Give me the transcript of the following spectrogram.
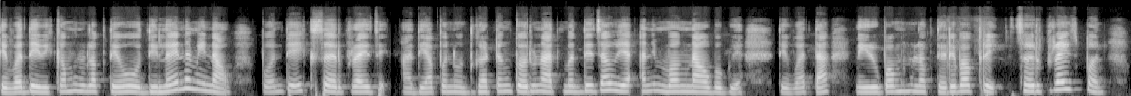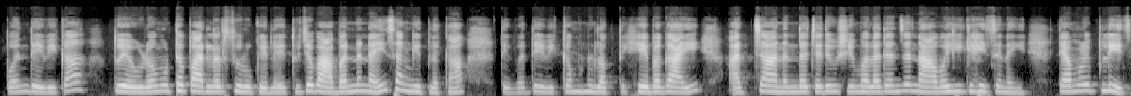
तेव्हा देविका म्हणू लागते हो दिलंय ना मी नाव पण ते एक सरप्राईज आहे. आधी आपण उद्घाटन करून आतमध्ये जाऊया आणि मग नाव बघूया. तेव्हा आता निरूपा म्हणू लागते अरे बापरे सरप्राईज पण. पण देविका तू एवढं मोठं पार्लर सुरू केलं आहे तुझ्या बाबांना नाही सांगितलं का? तेव्हा देविका म्हणू लागते हे बघा आई आजच्या आनंदाच्या दिवशी मला त्यांचं नावही घ्यायचं नाही त्यामुळे प्लीज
